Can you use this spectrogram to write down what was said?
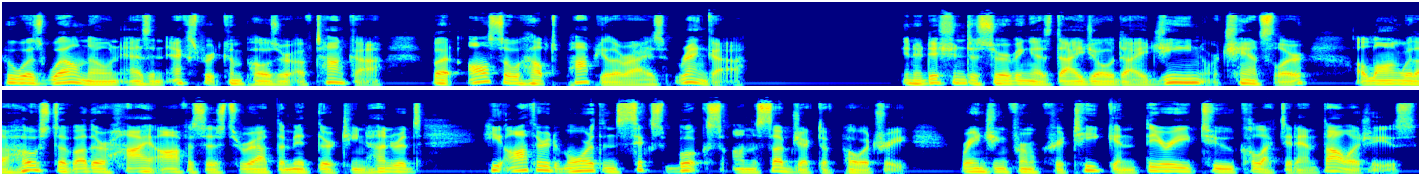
who was well known as an expert composer of tanka, but also helped popularize Renga. In addition to serving as Daijo Daijin, or Chancellor, along with a host of other high offices throughout the mid 1300s, he authored more than six books on the subject of poetry, ranging from critique and theory to collected anthologies.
